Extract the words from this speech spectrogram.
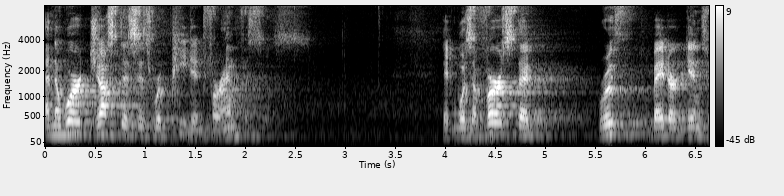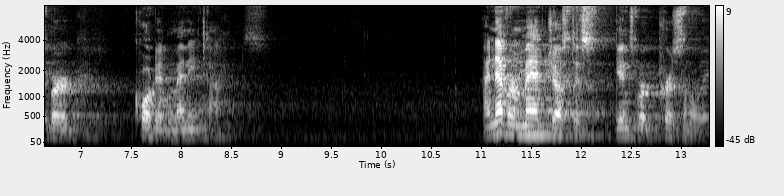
And the word justice is repeated for emphasis. It was a verse that Ruth Bader Ginsburg quoted many times. I never met Justice Ginsburg personally,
